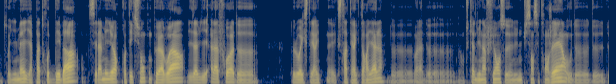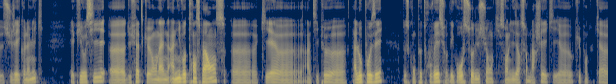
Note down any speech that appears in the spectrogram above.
entre guillemets, il n'y a pas trop de débat. C'est la meilleure protection qu'on peut avoir vis-à-vis à la fois de, de lois extraterritoriales, de, voilà, de, en tout cas d'une influence d'une puissance étrangère ou de, de, sujets économiques, et puis aussi euh, du fait qu'on a un niveau de transparence euh, qui est euh, un petit peu à l'opposé de ce qu'on peut trouver sur des grosses solutions qui sont leaders sur le marché et qui occupent en tout cas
